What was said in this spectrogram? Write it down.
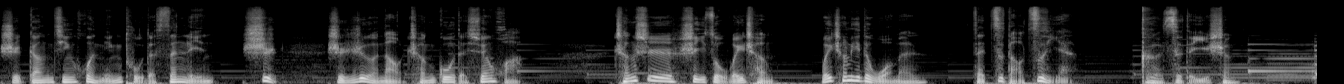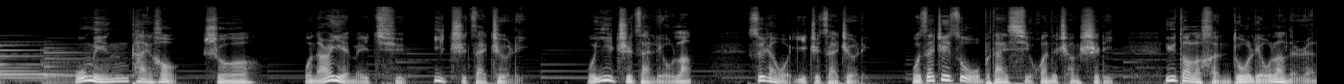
是钢筋混凝土的森林，市是热闹城郭的喧哗。城市是一座围城，围城里的我们，在自导自演各自的一生。无名太后说：“我哪儿也没去，一直在这里。我一直在流浪，虽然我一直在这里，我在这座我不太喜欢的城市里，遇到了很多流浪的人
